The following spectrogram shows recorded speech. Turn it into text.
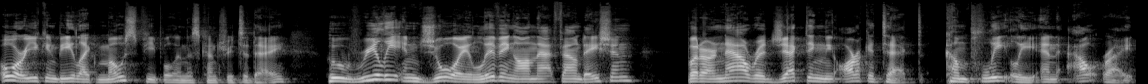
Or you can be like most people in this country today who really enjoy living on that foundation, but are now rejecting the architect completely and outright.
